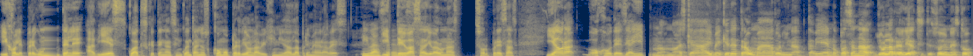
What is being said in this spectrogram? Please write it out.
Híjole, pregúntenle a 10 cuates que tengan 50 años cómo perdieron la virginidad la primera vez. Y, y te vas a llevar unas sorpresas. Y ahora, ojo, desde ahí, no, no es que, ay, me quedé traumado ni nada. Está bien, no pasa nada. Yo la realidad, si te soy honesto,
